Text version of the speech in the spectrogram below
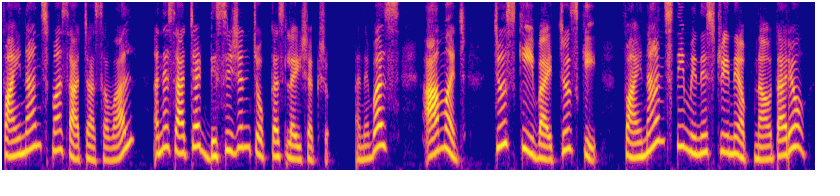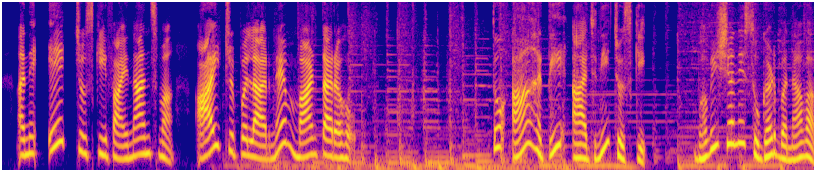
ફાઇનાન્સમાં સાચા સવાલ અને સાચા ડિસિઝન ચોક્કસ લઈ શકશો. અને બસ, આમ જ ચુસ્કી બાય ચુસ્કી ફાઇનાન્સની મિનિસ્ટ્રીને અપનાવતા રહો અને એક ચુસ્કી ફાઇનાન્સમાં આઈ ટ્રિપલ આરને માણતા રહો. તો આ હતી આજની ચુસ્કી. ભવિષ્યને સુઘડ બનાવવા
